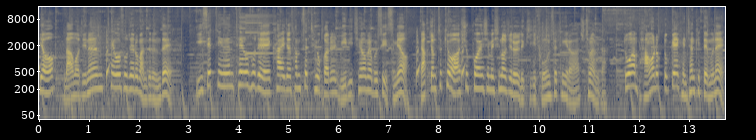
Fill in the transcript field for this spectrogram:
뼈, 나머지는 테오 소재로 만드는데 이 세팅은 테오 소재의 카이저 3세트 효과를 미리 체험해 볼 수 있으며 약점 특효와 슈퍼 해심의 시너지를 느끼기 좋은 세팅이라 추천합니다. 또한 방어력도 꽤 괜찮기 때문에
